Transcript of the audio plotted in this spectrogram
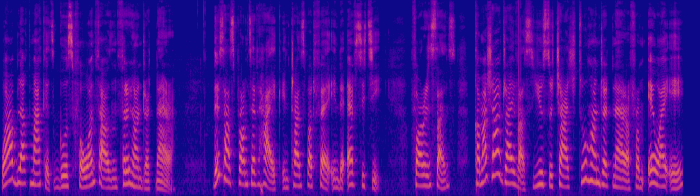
while black market goes for 1,300 naira. This has prompted hike in transport fare in the FCT. For instance, commercial drivers used to charge 200 naira from AYA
